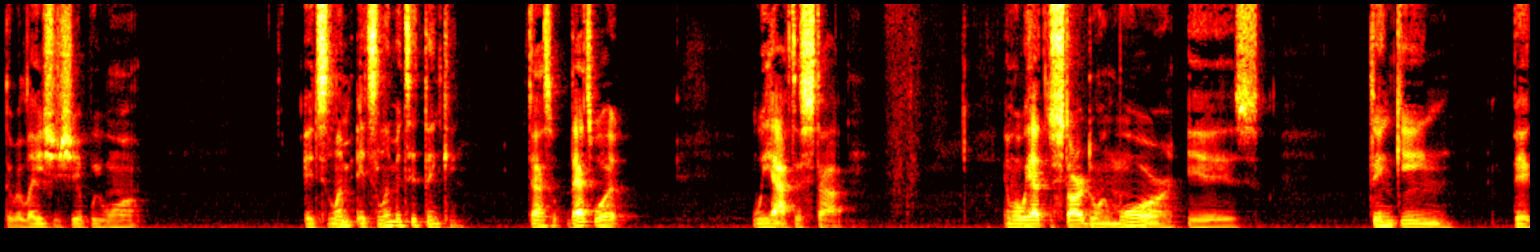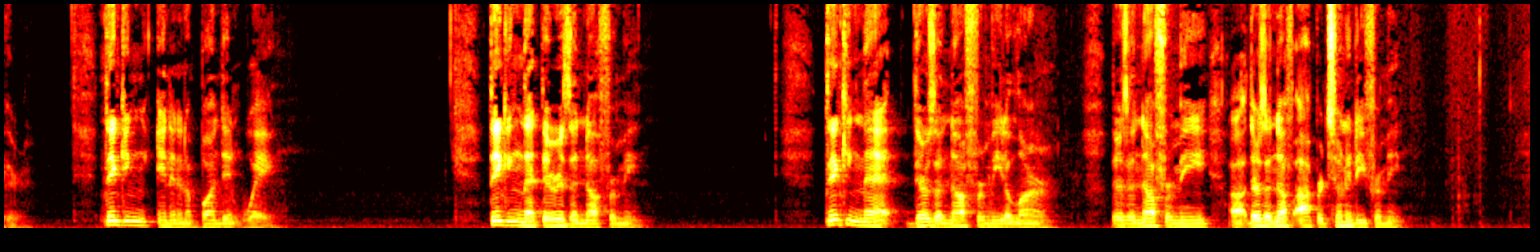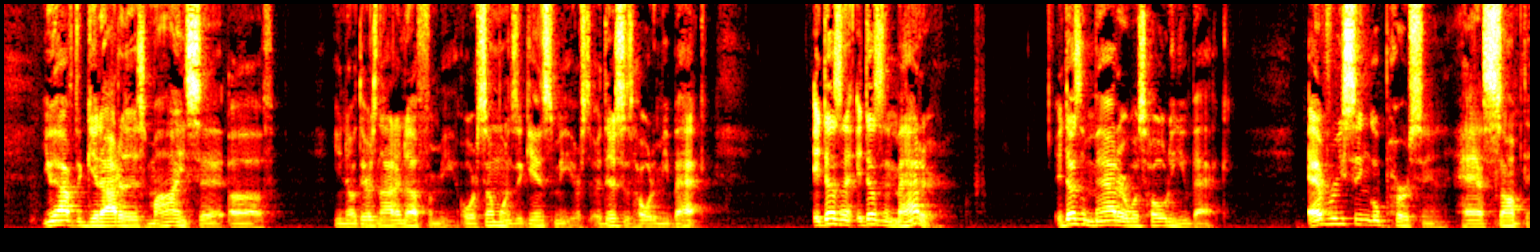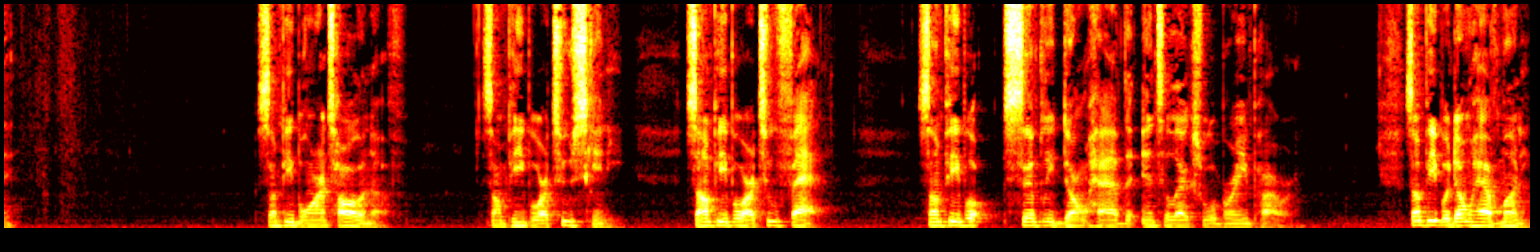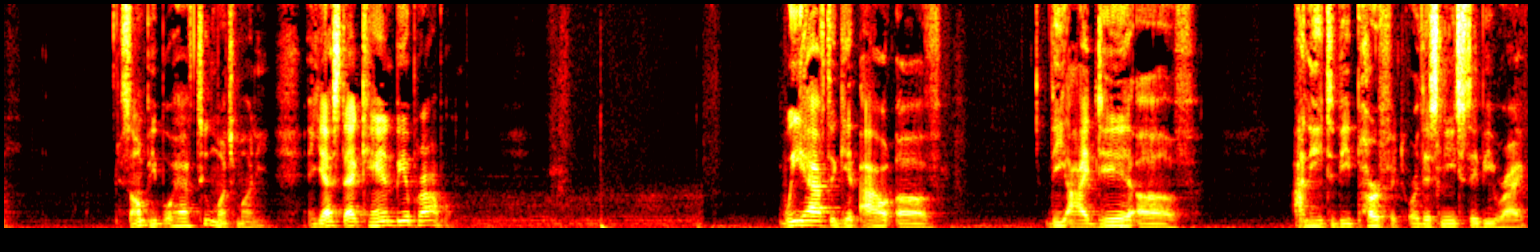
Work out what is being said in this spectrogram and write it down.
the relationship we want. It's lim- it's limited thinking. That's that's what we have to stop. And what we have to start doing more is thinking bigger. Thinking in an abundant way thinking that there is enough for me, thinking that there's enough for me to learn, there's enough for me, uh, there's enough opportunity for me. You have to get out of this mindset of, you know, there's not enough for me, or someone's against me, or, or this is holding me back. It doesn't. It doesn't matter. It doesn't matter what's holding you back. Every single person has something. Some people aren't tall enough. Some people are too skinny. Some people are too fat. Some people simply don't have the intellectual brain power. Some people don't have money. Some people have too much money. And yes, that can be a problem. We have to get out of the idea of, I need to be perfect or this needs to be right.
